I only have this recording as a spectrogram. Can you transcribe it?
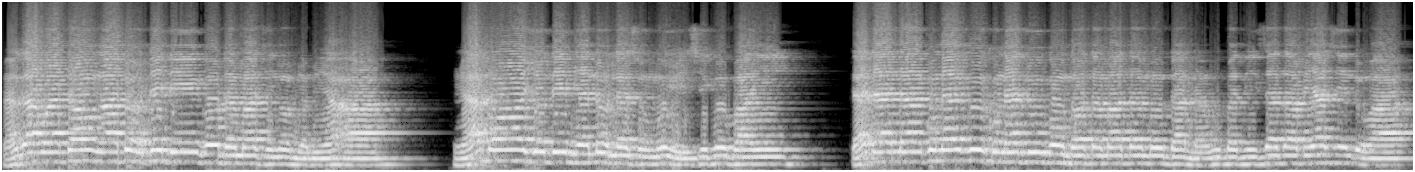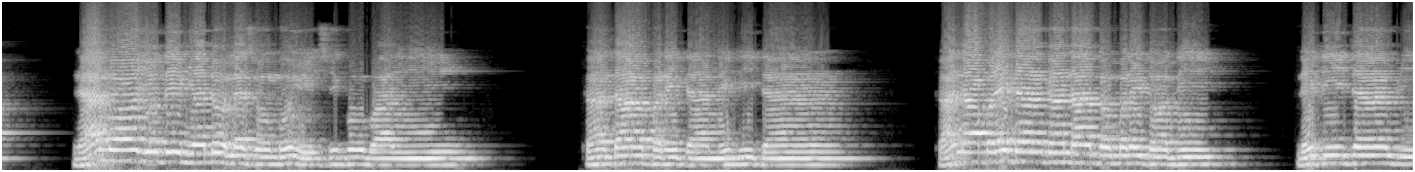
ဘဂဝတောငါတို့တိတ်တိဂေါတမရှင်တို့မြတ်များအားငါမောယုတ်တိမြတ်တို့လက်ဆုံမှု၍ရှိခိုးပါ၏ တတနာကုဏကုခုဏတုကုံသောတမတမုဒ္ဒနာဥပတိသတ္တဘုရားရှင်တို့အားနမောယုတ်တိမြတ်တို့လက်ဆုံမှု၍ရှိခိုးပါ၏ခန္ဓာပရိဒာနေတိတံခန္ဓာပရိဒာခန္ဓာတုပရိဒောတိနေတိတံပြီ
